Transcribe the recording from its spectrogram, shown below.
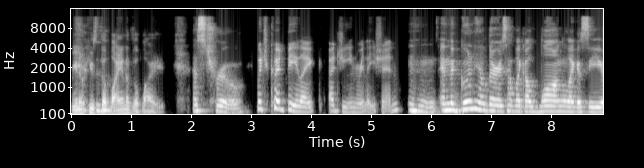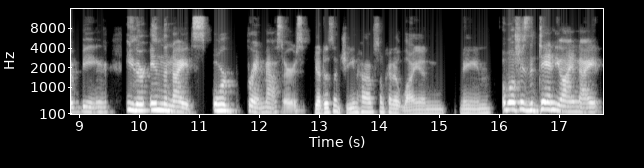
We know he's the Lion of the Light. That's true. Which could be like a Jean relation. hmm And the Gunnhildrs have like a long legacy of being either in the Knights or Grandmasters. Yeah, doesn't Jean have some kind of lion name? Well, she's the Dandelion Knight,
